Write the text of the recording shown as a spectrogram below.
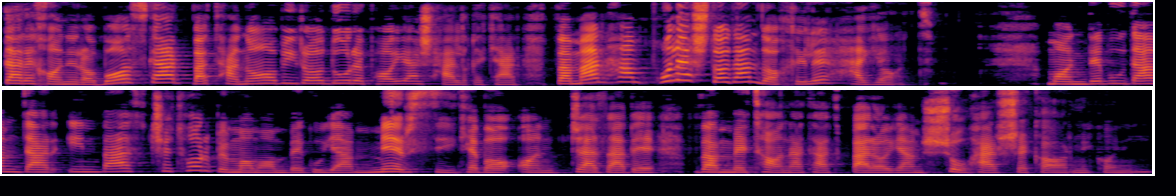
در خانه را باز کرد و تنابی را دور پایش حلقه کرد و من هم پلش دادم داخل حیات. مانده بودم در این بحث چطور به مامان بگویم مرسی که با آن جذبه و متانتت برایم شوهر شکار می‌کنی.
